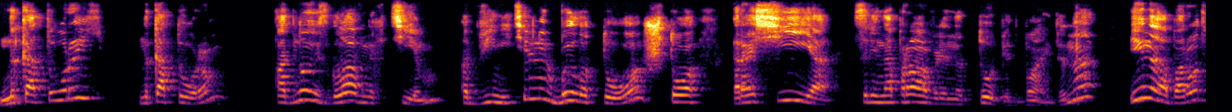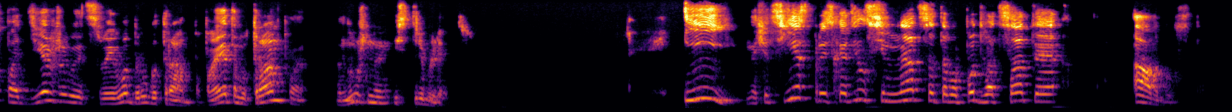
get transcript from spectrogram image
на, который, на котором одной из главных тем обвинительных было то, что Россия целенаправленно топит Байдена и наоборот поддерживает своего друга Трампа. Поэтому Трампа нужно истреблять. И, значит, съезд происходил с 17 по 20 августа.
